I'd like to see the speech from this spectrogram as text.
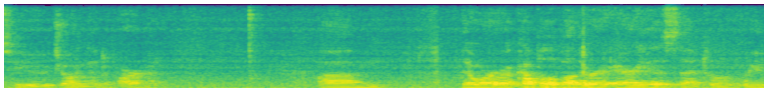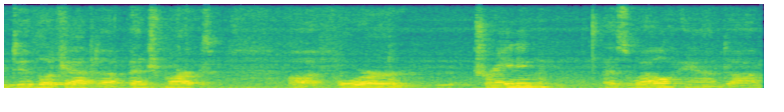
to join the department. Um, There were a couple of other areas that we did look at uh, benchmarked uh, for training as well. And um,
